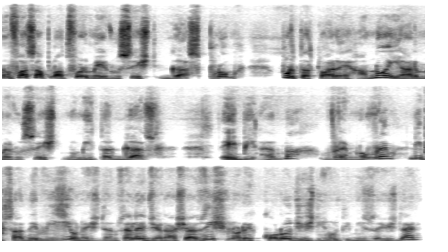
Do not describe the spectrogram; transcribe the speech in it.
În fața platformei rusești Gazprom, purtătoare a noi arme rusești numită gaz. Ei bine, da, vrem, nu vrem, lipsa de viziune și de înțelegere așa zișilor ecologici din ultimii zeci de ani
